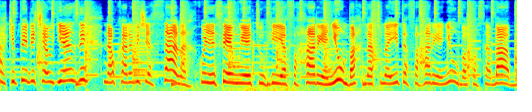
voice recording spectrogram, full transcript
Wa kipindi cha ujenzi, na kukaribisha sana kwenye sehemu yetu hii ya fahari ya nyumba, na tunaiita fahari ya nyumba kwa sababu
